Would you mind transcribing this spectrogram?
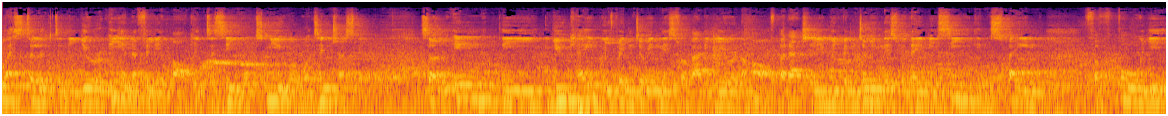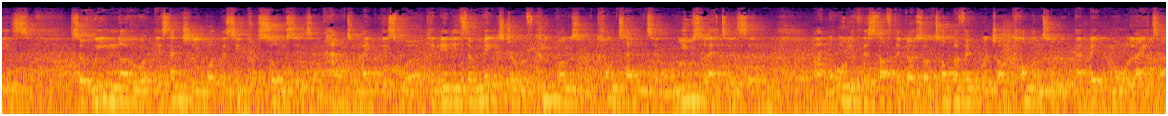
US to look to the European affiliate market to see what's new and what's interesting. So in the UK, we've been doing this for about a year and a half, but actually we've been doing this with ABC in Spain for four years. So we know essentially what the secret sauce is and how to make this work. And it is a mixture of coupons and content and newsletters and, and all of the stuff that goes on top of it, which I'll comment to a bit more later.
